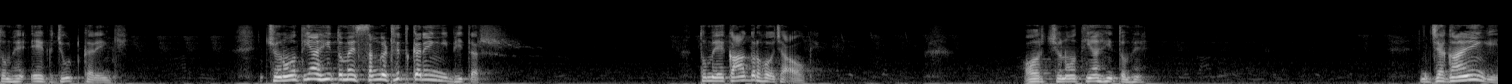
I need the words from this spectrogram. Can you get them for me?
तुम्हें एकजुट करेंगी। चुनौतियाँ ही तुम्हें संगठित करेंगी भीतर। तुम एकाग्र हो जाओगे और चुनौतियाँ ही तुम्हें जगाएँगी।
